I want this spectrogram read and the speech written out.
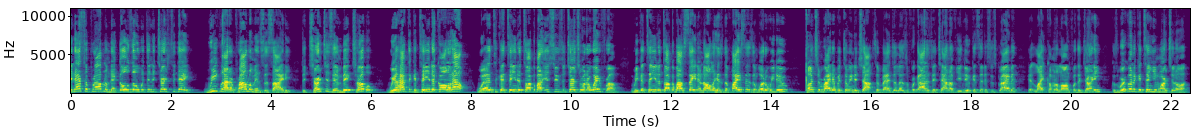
And that's a problem that goes on within the church today. We've got a problem in society. The church is in big trouble. We'll have to continue to call it out. We'll have to continue to talk about issues the church went away from. We continue to talk about Satan and all of his devices, and what do we do? Punch him right up between the chops. Evangelism for God is the channel. If you're new, consider subscribing. Hit like coming along for the journey, because we're going to continue marching on.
